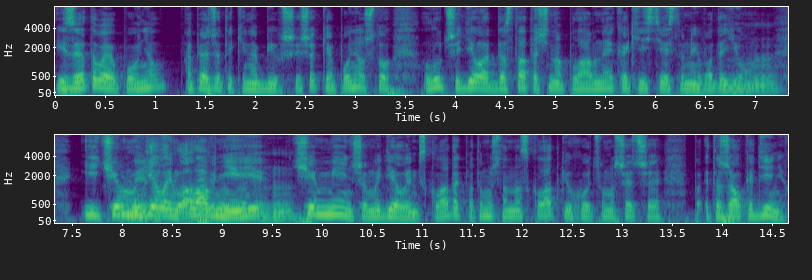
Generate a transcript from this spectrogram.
из этого я понял, опять же таки набив шишек, я понял, что лучше делать достаточно плавные, как естественный водоем. Угу. И чем мы делаем плавнее, угу. чем меньше мы делаем складок, потому что на складки уходит сумасшедшее, это жалко денег.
